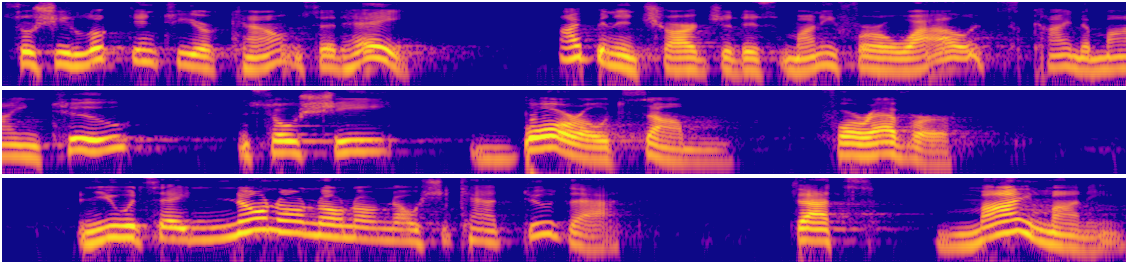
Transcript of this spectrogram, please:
So she looked into your account and said, hey, I've been in charge of this money for a while. It's kind of mine too. And so she borrowed some forever. And you would say, no, no, no, no, no, she can't do that. That's my money.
